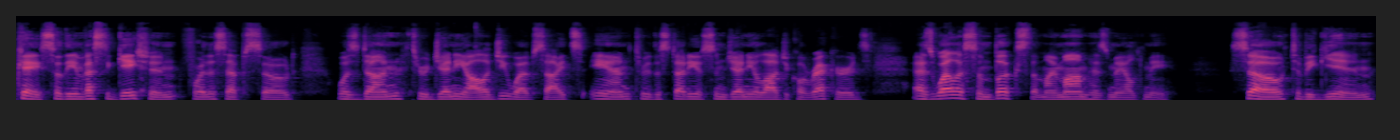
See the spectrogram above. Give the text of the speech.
Okay, so the investigation for this episode was done through genealogy websites and through the study of some genealogical records, as well as some books that my mom has mailed me. So, to begin,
